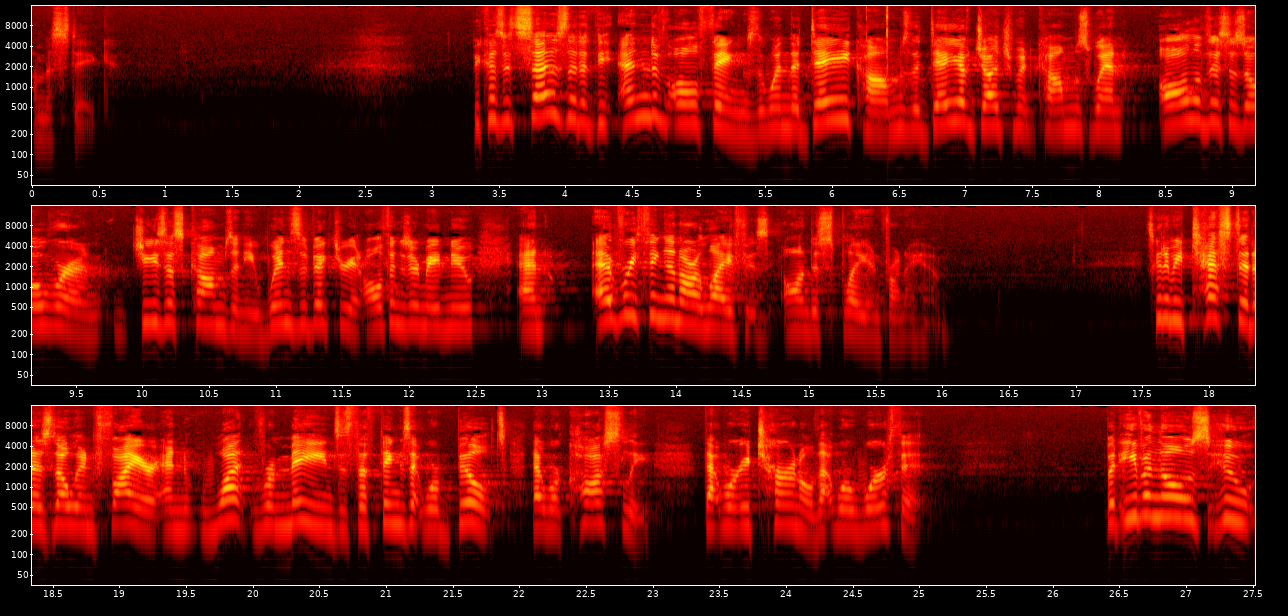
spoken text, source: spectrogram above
a mistake. Because it says that at the end of all things, when the day comes, the day of judgment comes, when all of this is over and Jesus comes and he wins the victory and all things are made new, and everything in our life is on display in front of him. It's going to be tested as though in fire, and what remains is the things that were built, that were costly, that were eternal, that were worth it. But even those who,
